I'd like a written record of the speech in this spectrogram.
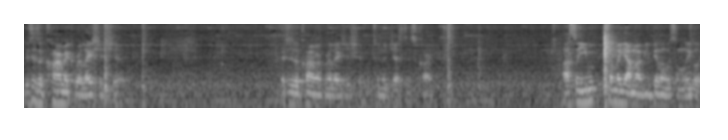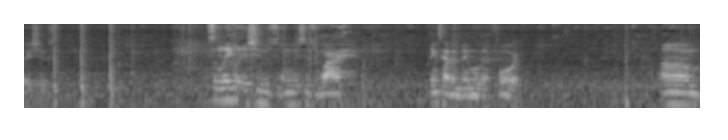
This is a karmic relationship. This is a karmic relationship between the justice card. Also, you some of y'all might be dealing with some legal issues. Some legal issues, and this is why things haven't been moving forward. Um,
